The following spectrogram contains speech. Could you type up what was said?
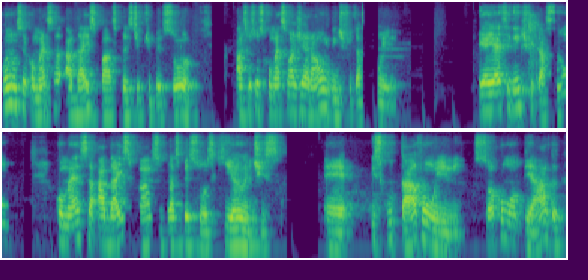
Quando você começa a dar espaço para esse tipo de pessoa, as pessoas começam a gerar uma identificação com ele. E aí essa identificação começa a dar espaço para as pessoas que antes é, escutavam ele só como uma piada,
